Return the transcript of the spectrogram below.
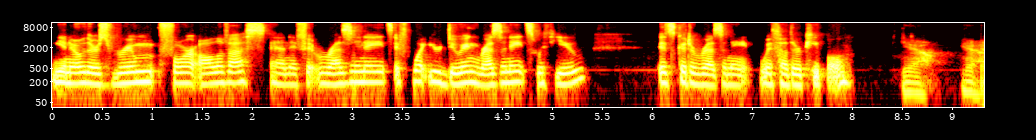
you know there's room for all of us and if it resonates if what you're doing resonates with you it's going to resonate with other people yeah yeah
